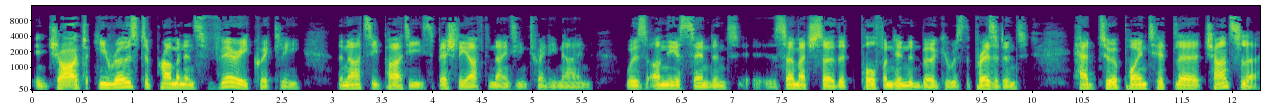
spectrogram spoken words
in charge. He rose to prominence very quickly. The Nazi party, especially after 1929, was on the ascendant, so much so that Paul von Hindenburg, who was the president, had to appoint Hitler chancellor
